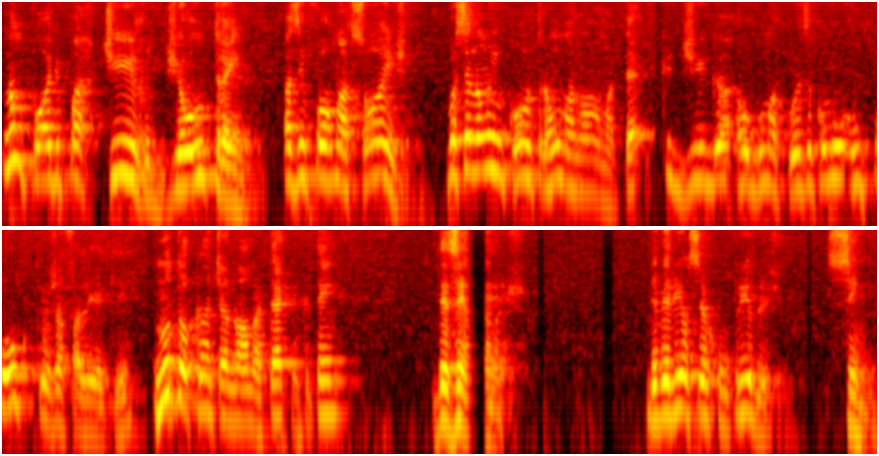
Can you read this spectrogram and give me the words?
Não pode partir de outrem. As informações, você não encontra uma norma técnica que diga alguma coisa como o um pouco que eu já falei aqui. No tocante à norma técnica, tem dezenas. Deveriam ser cumpridas? Sim.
